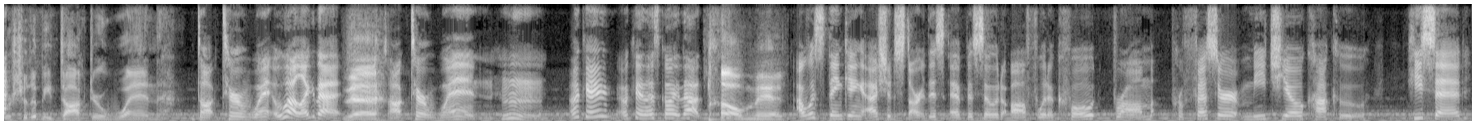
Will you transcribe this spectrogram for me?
Or should it be Doctor When? Doctor When. Oh, I like that. yeah. Doctor When. Hmm. Okay. Okay. Let's go with that. Oh, man. I was thinking I should start this episode off with a quote from Professor Michio Kaku. He said,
